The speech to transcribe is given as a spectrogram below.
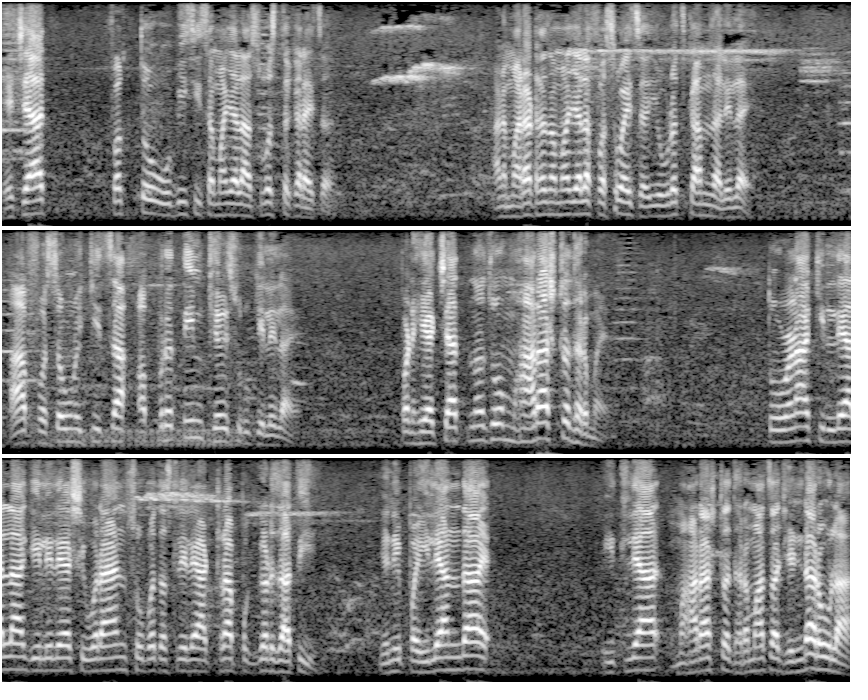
ह्याच्यात फक्त ओबीसी समाजाला अस्वस्थ करायचं आणि मराठा समाजाला फसवायचं एवढंच काम झालेलं आहे. हा फसवणुकीचा अप्रतिम खेळ सुरू केलेला आहे. पण ह्याच्यातनं जो महाराष्ट्र धर्म आहे तोरणा किल्ल्याला गेलेल्या शिवरायांसोबत असलेल्या अठरा पगड जाती यांनी पहिल्यांदा इथल्या महाराष्ट्र धर्माचा झेंडा रोवला.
